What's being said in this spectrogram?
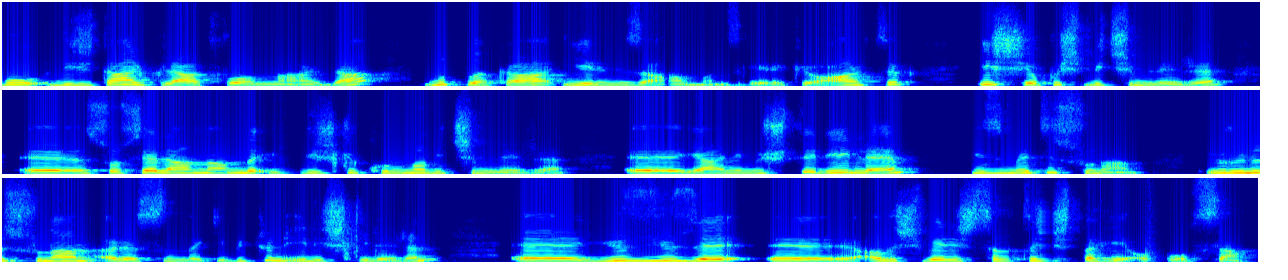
bu dijital platformlarda mutlaka yerinizi almanız gerekiyor. Artık iş yapış biçimleri, e, sosyal anlamda ilişki kurma biçimleri, e, yani müşteriyle hizmeti sunan, ürünü sunan arasındaki bütün ilişkilerin e, yüz yüze e, alışveriş, satış dahi olsa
